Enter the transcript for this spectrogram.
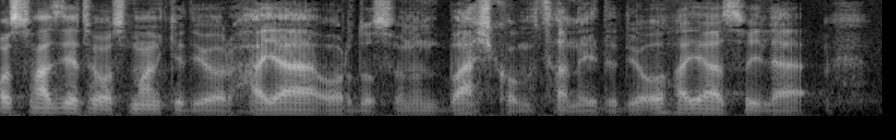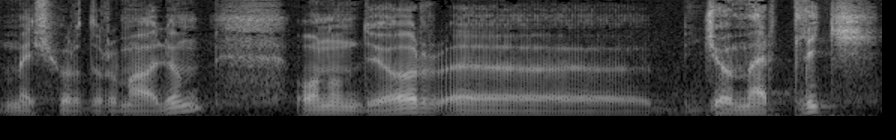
Os Hazreti Osman ki diyor haya ordusunun başkomutanıydı diyor. O hayasıyla meşhurdur malum. Onun diyor e, cömertlik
